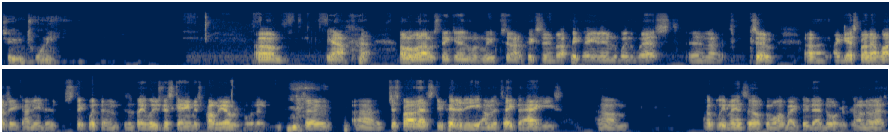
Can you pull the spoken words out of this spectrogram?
to 20. Um, yeah, I don't know what I was thinking when we sent our picks in, but I picked A and M to win the West, and uh, so uh, I guess by that logic, I need to stick with them because if they lose this game, it's probably over for them. so uh, just by that stupidity, I'm going to take the Aggies. Um, hopefully, Manziel can walk back through that door because I know that's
